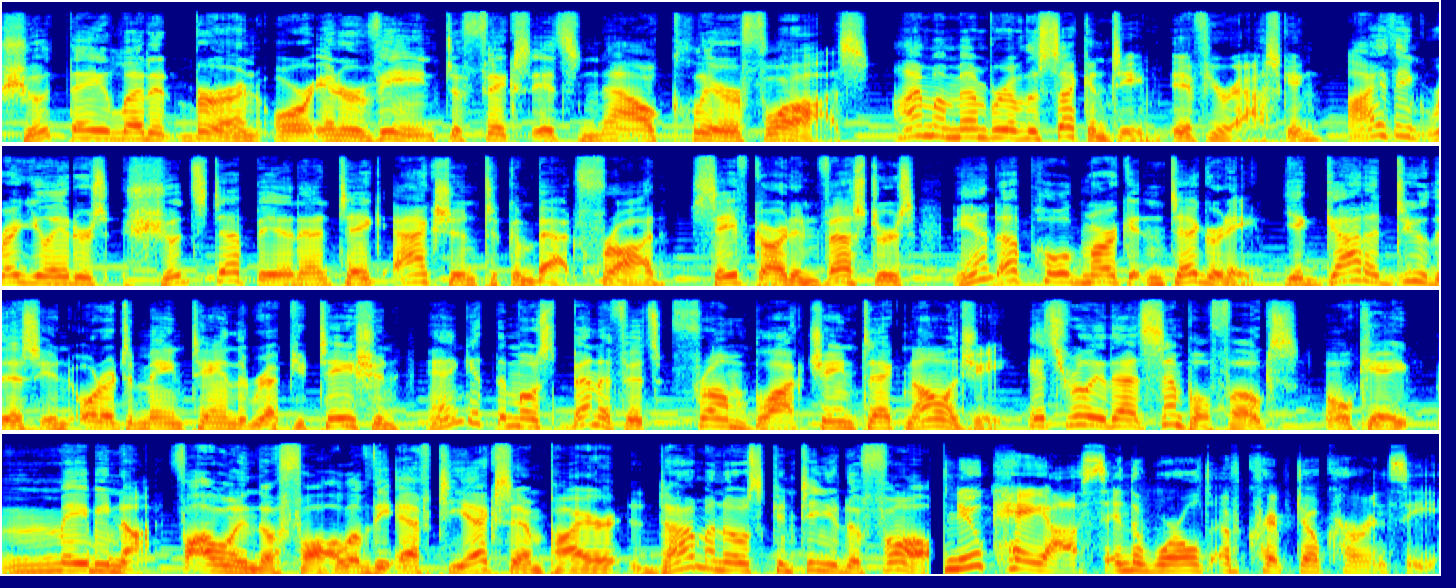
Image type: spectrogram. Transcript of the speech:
Should they let it burn or intervene to fix its now clear flaws? I'm a member of the second team, if you're asking. I think regulators should step in and take action to combat fraud, safeguard investors, and uphold market integrity. You gotta do this in order to maintain the reputation and get the most benefits from blockchain technology. It's really that simple, folks. Okay, maybe not. Following the fall of the FTX empire, dominoes continue to fall. New chaos in the world of cryptocurrency.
